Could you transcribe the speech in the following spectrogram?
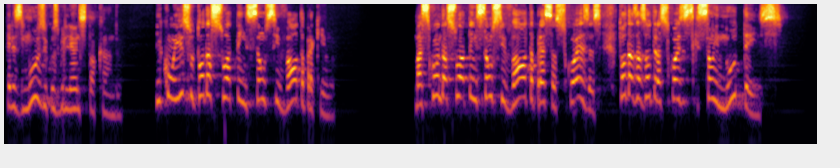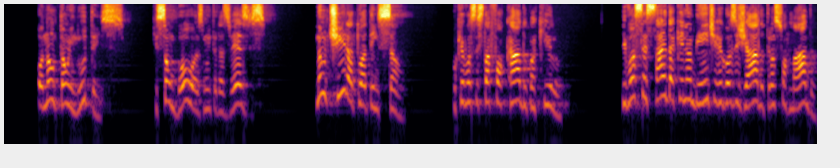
aqueles músicos brilhantes tocando. E com isso toda a sua atenção se volta para aquilo. Mas quando a sua atenção se volta para essas coisas, todas as outras coisas que são inúteis, ou não tão inúteis, que são boas muitas das vezes, não tira a tua atenção, porque você está focado com aquilo. E você sai daquele ambiente regozijado, transformado.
